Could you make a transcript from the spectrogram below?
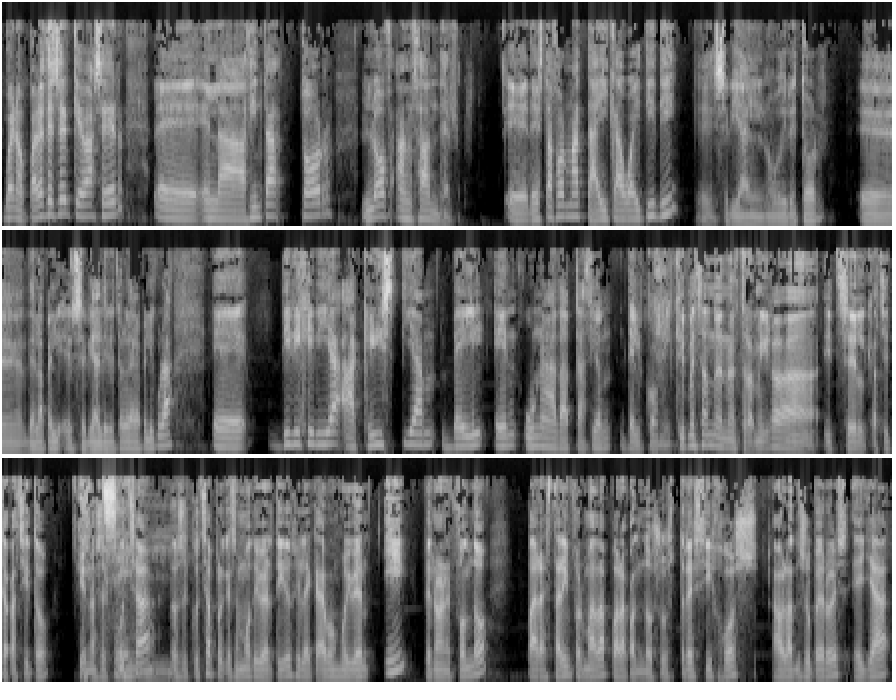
Bueno, parece ser que va a ser eh, en la cinta Thor, Love and Thunder. Eh, de esta forma, Taika Waititi, que sería el nuevo director eh, de la peli- sería el director de la película, eh, dirigiría a Christian Bale en una adaptación del cómic. Estoy pensando en nuestra amiga Itzel Cachito Cachito, que nos escucha, nos escucha porque somos divertidos y le caemos muy bien. Y, pero en el fondo, para estar informada para cuando sus tres hijos hablan de superhéroes, ella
